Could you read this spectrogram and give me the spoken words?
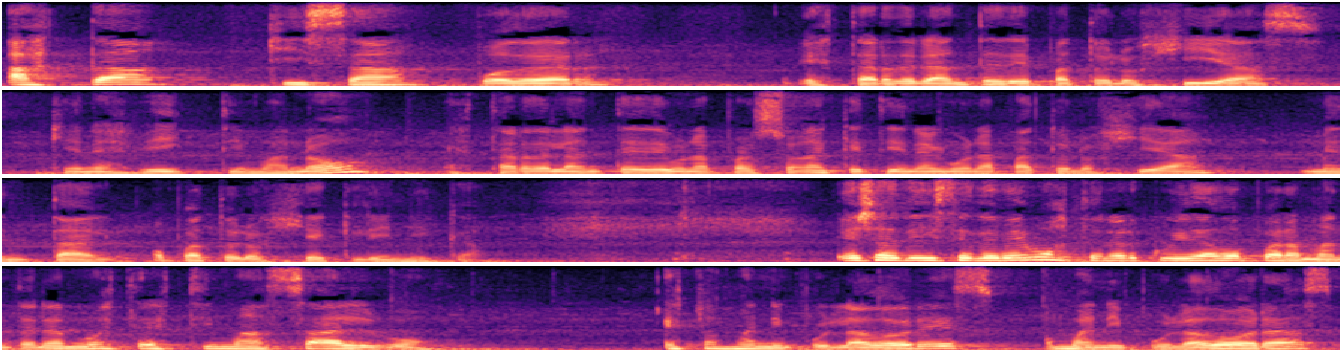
hasta quizá poder estar delante de patologías, quien es víctima, ¿no? Estar delante de una persona que tiene alguna patología mental o patología clínica. Ella dice, debemos tener cuidado para mantener nuestra estima a salvo. Estos manipuladores o manipuladoras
